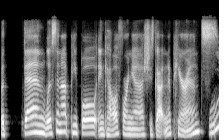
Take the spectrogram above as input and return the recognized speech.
But then listen up, people in California. She's got an appearance Woo!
